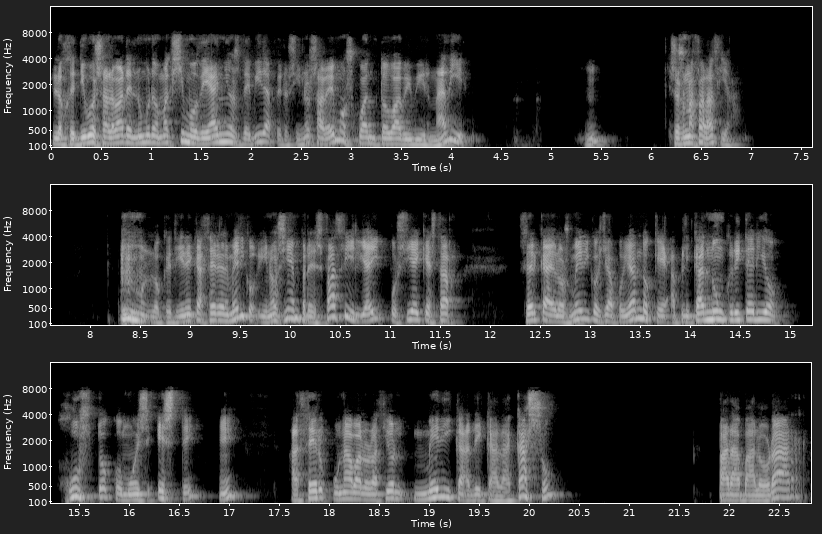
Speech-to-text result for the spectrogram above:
el objetivo es salvar el número máximo de años de vida, pero si no sabemos cuánto va a vivir nadie. Eso es una falacia. Lo que tiene que hacer el médico, y no siempre es fácil, y ahí pues sí hay que estar cerca de los médicos y apoyando que aplicando un criterio justo como es este, ¿eh? hacer una valoración médica de cada caso, para valorar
